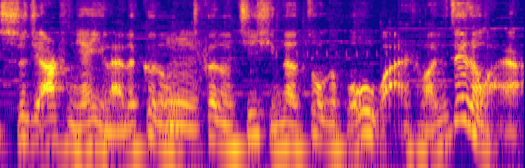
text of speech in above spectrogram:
十几二十年以来的各种各种机型的做个博物馆是吧？就这种玩意儿，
